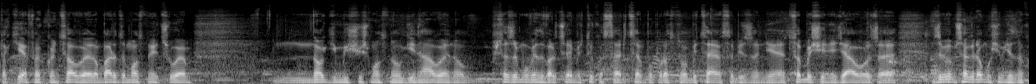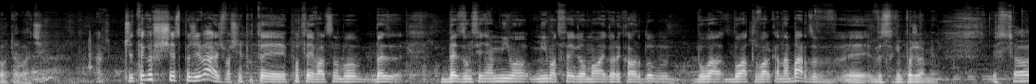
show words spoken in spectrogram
taki efekt końcowy, no bardzo mocno je czułem. Nogi mi się już mocno uginały, no szczerze mówiąc walczyłem już tylko sercem, po prostu obiecałem sobie, że nie, co by się nie działo, że żebym przegrał, musi mnie znokautować. Czy tego się spodziewałeś właśnie po tej, po tej walce? No bo bez, bez wątpienia, mimo, mimo twojego małego rekordu, była, była to walka na bardzo y, wysokim poziomie. Wiesz co,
